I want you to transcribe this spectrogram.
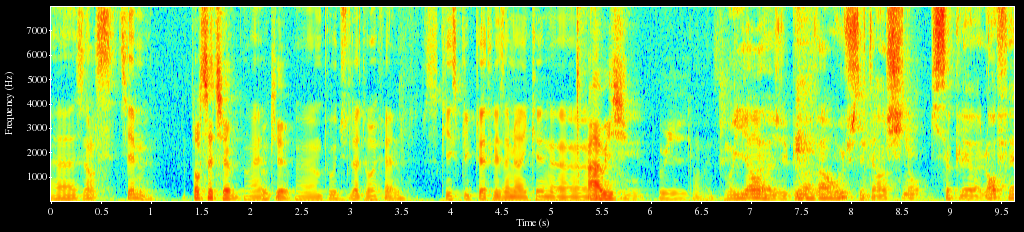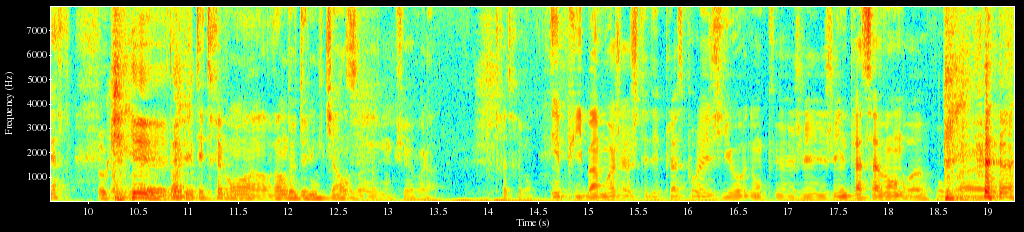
Euh, c'est dans le 7ème, Dans le 7ème. ouais, Ok. euh, un peu au-dessus de la Tour Eiffel. Ce qui explique peut-être les américaines. euh, Ah oui, oui. Moi, hier, euh, j'ai bu un vin rouge, c'était un chinon qui s'appelait euh, L'Enfer. Ok. Et, euh, non, il était très bon, un vin de 2015, euh, donc euh, voilà. Très très bon. Et puis bah, moi j'ai acheté des places pour les JO, donc euh, j'ai j'ai une place à vendre pour euh,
